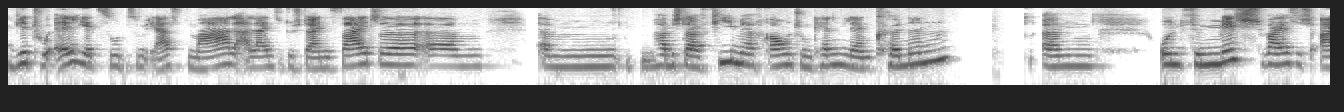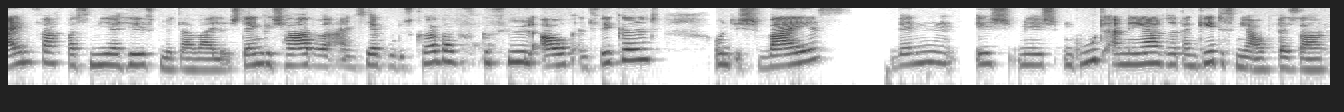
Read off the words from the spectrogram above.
Virtuell jetzt so zum ersten Mal, allein so durch deine Seite, ähm, ähm, habe ich da viel mehr Frauen schon kennenlernen können. Ähm, und für mich weiß ich einfach, was mir hilft mittlerweile. Ich denke, ich habe ein sehr gutes Körpergefühl auch entwickelt und ich weiß, wenn ich mich gut ernähre, dann geht es mir auch besser.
